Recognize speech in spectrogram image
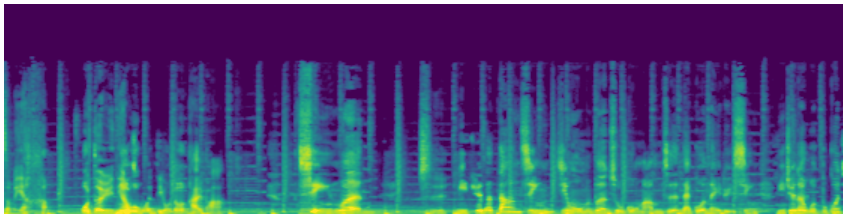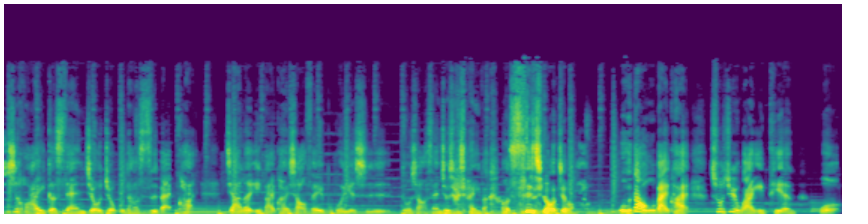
怎么样？我对于你要问问题，我都很害怕。请问？是，你觉得当今，因为我们不能出国嘛，我们只能在国内旅行。你觉得我不过就是花一个三九九，不到四百块，加了一百块小费，不过也是多少？三九九加一百，哦，四九九，不到五百块，出去玩一天，我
